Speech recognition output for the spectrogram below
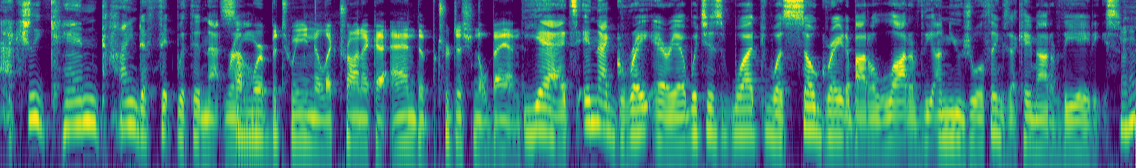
actually can kind of fit within that realm. Somewhere between electronica and a traditional band. Yeah, it's in that gray area, which is what was so great about a lot of the unusual things that came out of the 80s. Mm-hmm.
